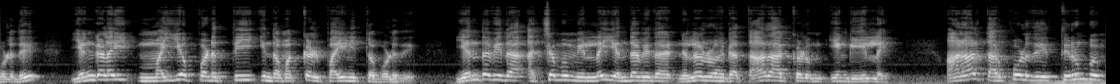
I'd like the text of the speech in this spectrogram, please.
பொழுது எங்களை மையப்படுத்தி இந்த மக்கள் பயணித்த பொழுது எந்தவித அச்சமும் இல்லை எந்தவித நிழலுலக தாதாக்களும் இங்கு இல்லை. ஆனால் தற்பொழுது திரும்பும்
